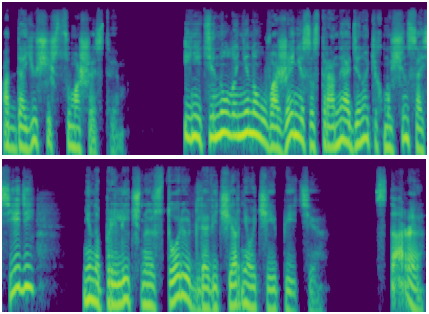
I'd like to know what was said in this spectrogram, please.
отдающей сумасшествием, и не тянуло ни на уважение со стороны одиноких мужчин-соседей, ни на приличную историю для вечернего чаепития. Старая,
